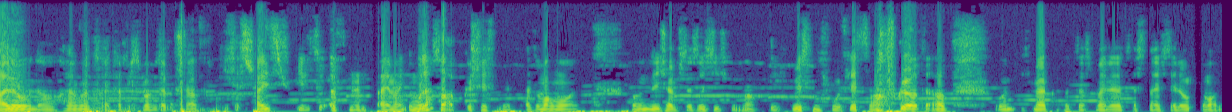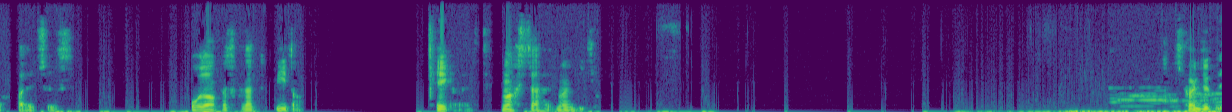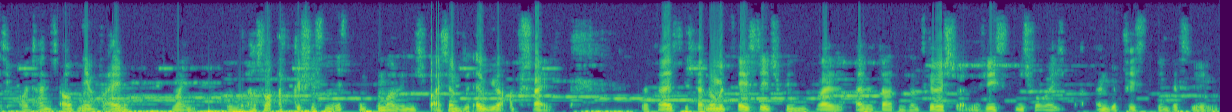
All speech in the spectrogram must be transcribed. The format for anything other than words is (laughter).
Hallo, nach langer Zeit habe ich es mal wieder geschafft, dieses Scheißspiel zu öffnen, weil mein Emulator abgeschissen ist. Also machen wir mal. Hoffentlich habe ich das richtig gemacht. Ich weiß nicht, wo ich letztes Mal (laughs) aufgehört habe. Und ich merke, dass meine Tasteneinstellung immer noch falsch ist. Oder, was gesagt, wieder. Egal. Mach ich da halt mal ein Video. Ich konnte jetzt spontan nicht aufnehmen, weil mein Emulator abgeschissen ist und immer wenn ich speichern will, er wieder abschaltet. Das heißt, ich kann nur mit Save State spielen, weil alle Daten sonst gelöscht werden. Ich weiß nicht, wo ich angepisst bin, deswegen.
